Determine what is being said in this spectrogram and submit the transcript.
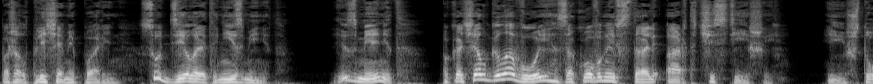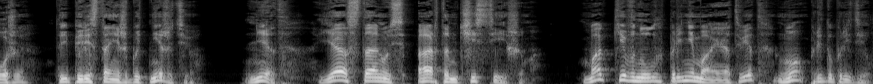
пожал плечами парень. Суть дела это не изменит. Изменит. Покачал головой, закованный в сталь Арт чистейший. И что же, ты перестанешь быть нежитью? Нет, я останусь Артом чистейшим. Маг кивнул, принимая ответ, но предупредил.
